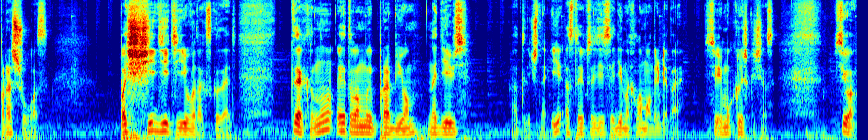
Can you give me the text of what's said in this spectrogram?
Прошу вас. Пощадите его, так сказать. Так, ну, этого мы пробьем, надеюсь Отлично. И остается здесь один охламон, ребята. Все, ему крышка сейчас Все,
